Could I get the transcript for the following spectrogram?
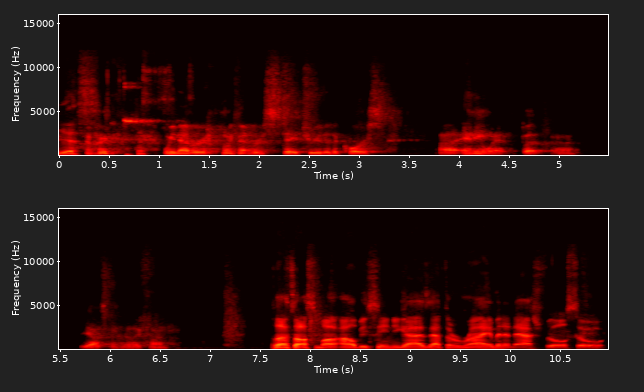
Yes. we, we never, we never stay true to the course uh, anyway. But uh, yeah, it's been really fun. Well, that's awesome. I'll, I'll, be seeing you guys at the Ryman in Nashville. So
